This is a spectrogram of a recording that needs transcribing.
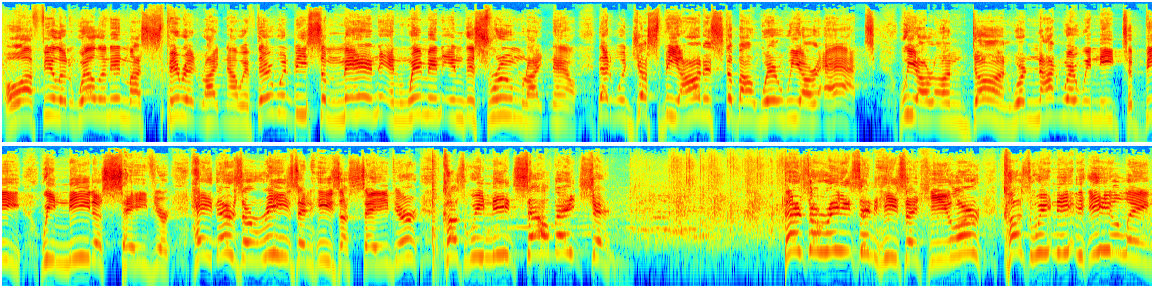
Oh, I feel it welling in my spirit right now. If there would be some men and women in this room right now that would just be honest about where we are at, we are undone. We're not where we need to be. We need a Savior. Hey, there's a reason He's a Savior because we need salvation. There's a reason He's a healer because we need healing.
